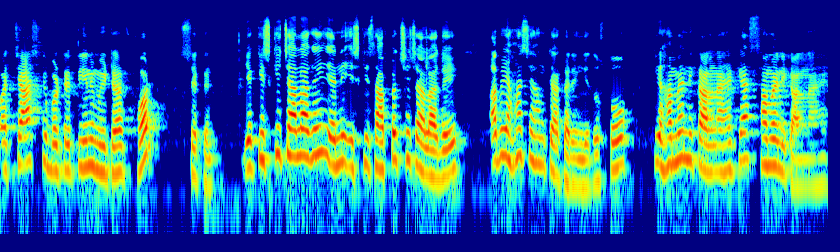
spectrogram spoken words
पचास के बटे तीन मीटर पर सेकेंड। ये किसकी चाल आ गई? यानी इसकी सापेक्ष चाल आ गई। अब यहाँ से हम क्या करेंगे दोस्तों कि हमें निकालना है क्या? समय निकालना है।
